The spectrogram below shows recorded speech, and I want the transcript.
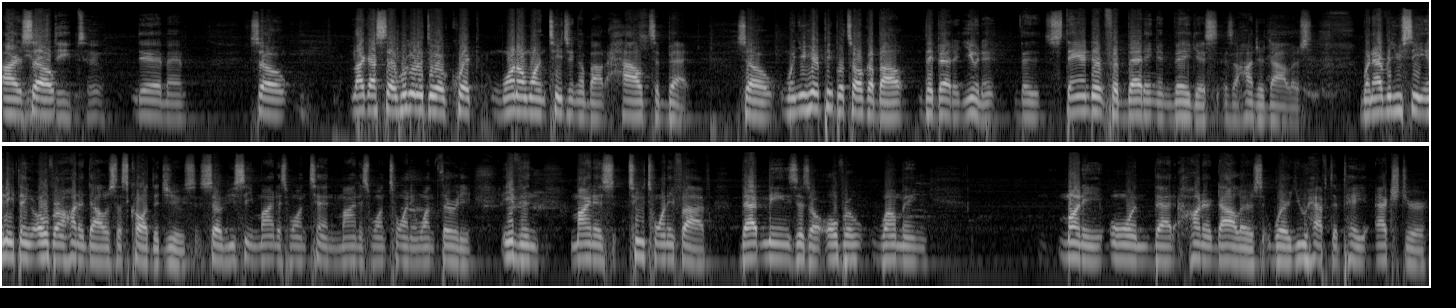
All right, so deep too. yeah, man. So, like I said, we're going to do a quick one-on-one teaching about how to bet. So, when you hear people talk about they bet a unit, the standard for betting in Vegas is $100. Whenever you see anything over $100, that's called the juice. So, if you see minus 110, minus 120, 130, even minus 225, that means there's an overwhelming money on that $100 where you have to pay extra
